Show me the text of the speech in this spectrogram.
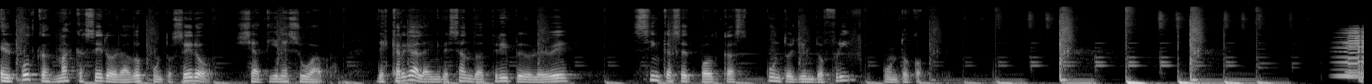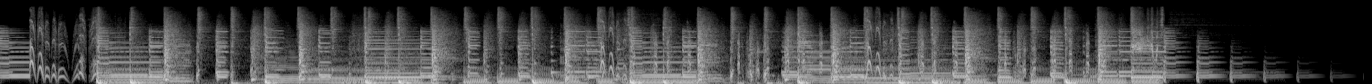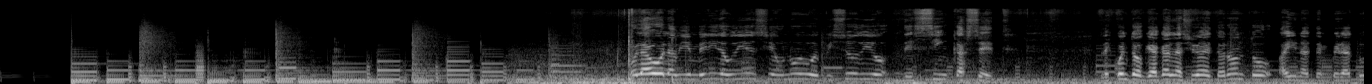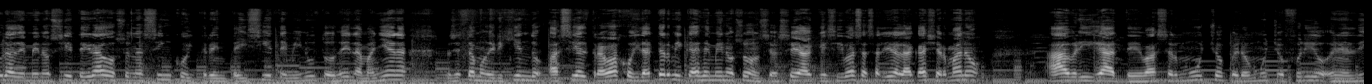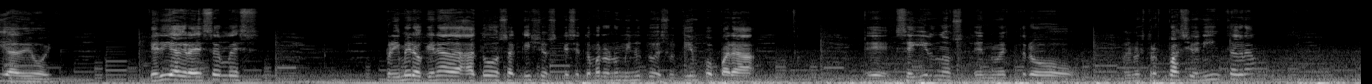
El podcast más casero de la 2.0 ya tiene su app. Descargala ingresando a www.sincassetpodcast.jimdofree.com. un nuevo episodio de Sin Cassette. Les cuento que acá en la ciudad de Toronto hay una temperatura de menos 7 grados, son las 5 y 37 minutos de la mañana. Nos estamos dirigiendo hacia el trabajo y la térmica es de menos 11, o sea que si vas a salir a la calle, hermano, abrigate, va a ser mucho, pero mucho frío en el día de hoy. Quería agradecerles primero que nada a todos aquellos que se tomaron un minuto de su tiempo para eh, seguirnos en nuestro, en nuestro espacio en Instagram.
